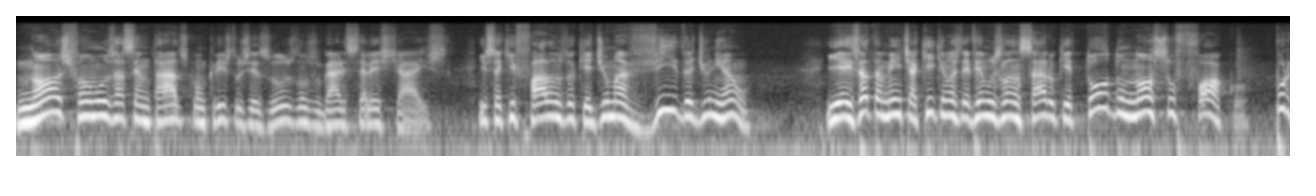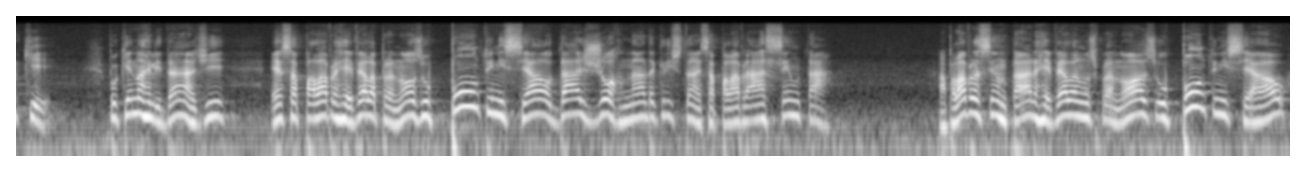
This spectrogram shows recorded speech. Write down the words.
Nós fomos assentados com Cristo Jesus nos lugares celestiais. Isso aqui fala-nos do que? De uma vida de união. E é exatamente aqui que nós devemos lançar o que? Todo o nosso foco. Por quê? Porque na realidade essa palavra revela para nós o ponto inicial da jornada cristã, essa palavra assentar. A palavra assentar revela-nos para nós o ponto inicial,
